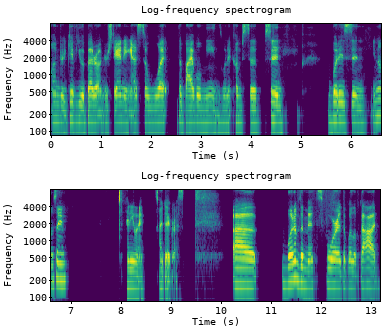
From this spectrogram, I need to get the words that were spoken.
under give you a better understanding as to what the Bible means when it comes to sin. What is sin? You know what I'm saying? Anyway, I digress. Uh, one of the myths for the will of God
